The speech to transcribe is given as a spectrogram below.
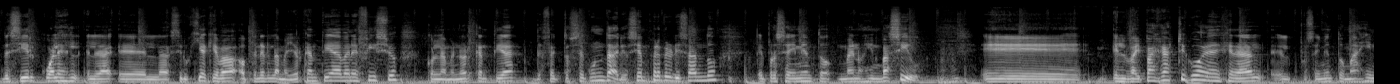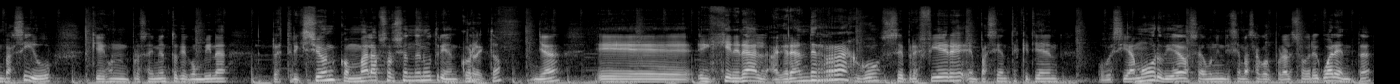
decir cuál es eh, la, cirugía que va a obtener la mayor cantidad de beneficios con la menor cantidad de efectos secundarios, siempre priorizando el procedimiento menos invasivo. El bypass gástrico es en general el procedimiento más invasivo, que es un procedimiento que combina restricción con mala absorción de nutrientes. Correcto. ¿ya? Eh, en general, a grandes rasgos, se prefiere en pacientes que tienen obesidad mórbida, o sea, un índice de masa corporal sobre 40,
